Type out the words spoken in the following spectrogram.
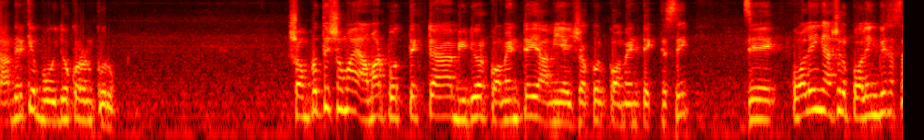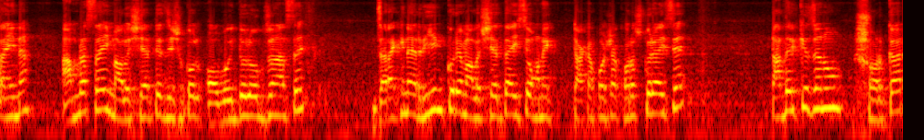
তাদেরকে বৈধকরণ করুক। সম্প্রতি সময় আমার প্রত্যেকটা ভিডিওর কমেন্টেই আমি এই সকল কমেন্ট দেখতেছি যে কলিং আসলে কলিং ভিসা চাই না। আমরা চাই মালয়েশিয়াতে যে সকল অবৈধ লোকজন আছে, যারা কিনা ঋণ করে মালয়েশিয়াতে আইসে অনেক টাকা পয়সা খরচ করে আইসে, তাদেরকে যেন সরকার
